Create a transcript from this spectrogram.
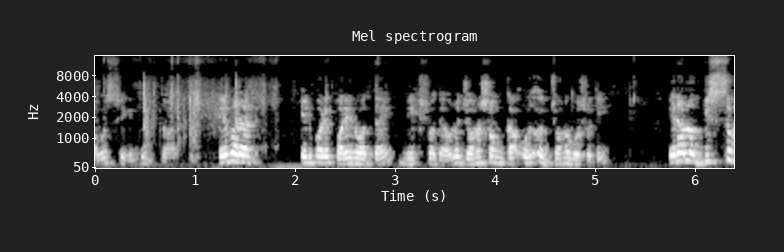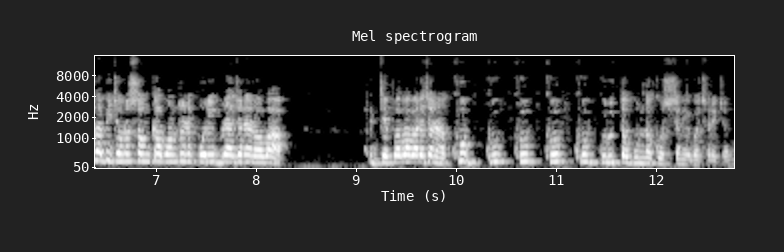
অবশ্যই কিন্তু লিখতে হবে। এবার এরপরে পরের অধ্যায় নেক্সট অধ্যায় হলো জনসংখ্যা ও জনবসতি। এরা হলো বিশ্বব্যাপী জনসংখ্যা বন্টনে পরিব্রাজনের অভাব। যে প্রভাব আলোচনা, খুব খুব খুব খুব খুব গুরুত্বপূর্ণ কোশ্চেন এবছরের জন্য।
